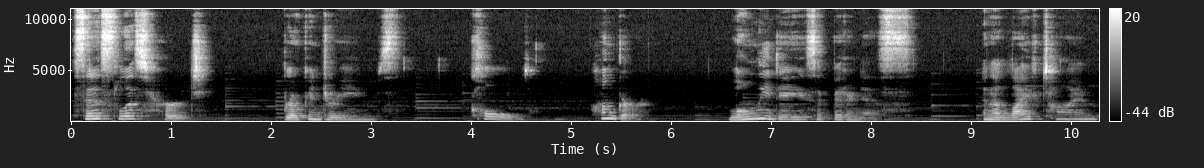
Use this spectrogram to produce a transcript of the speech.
senseless hurt, broken dreams, cold, hunger, lonely days of bitterness, and a lifetime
